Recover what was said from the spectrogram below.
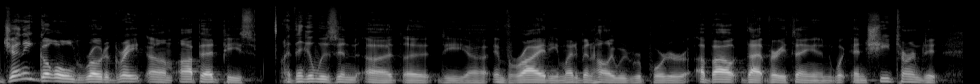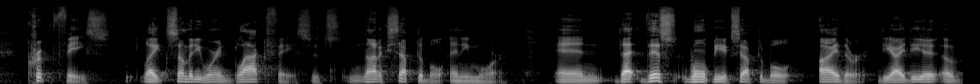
Jenny Gold wrote a great um, op-ed piece. I think it was in uh, the, the uh, in Variety, it might have been Hollywood Reporter about that very thing, and and she termed it "crip face," like somebody wearing blackface. It's not acceptable anymore, and that this won't be acceptable either. The idea of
